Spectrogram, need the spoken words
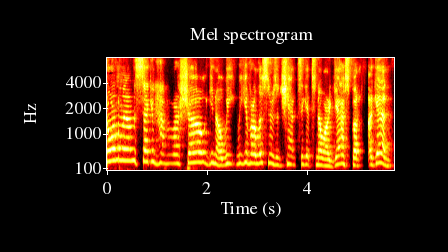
Normally on the second half of our show, you know, we we give our listeners a chance to get to know our guests, but again,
